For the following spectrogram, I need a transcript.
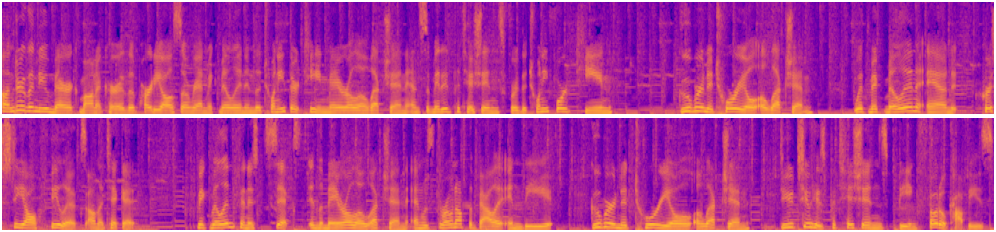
Under the numeric moniker, the party also ran McMillan in the 2013 mayoral election and submitted petitions for the 2014 gubernatorial election, with McMillan and Christial Felix on the ticket. McMillan finished sixth in the mayoral election and was thrown off the ballot in the gubernatorial election due to his petitions being photocopies.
